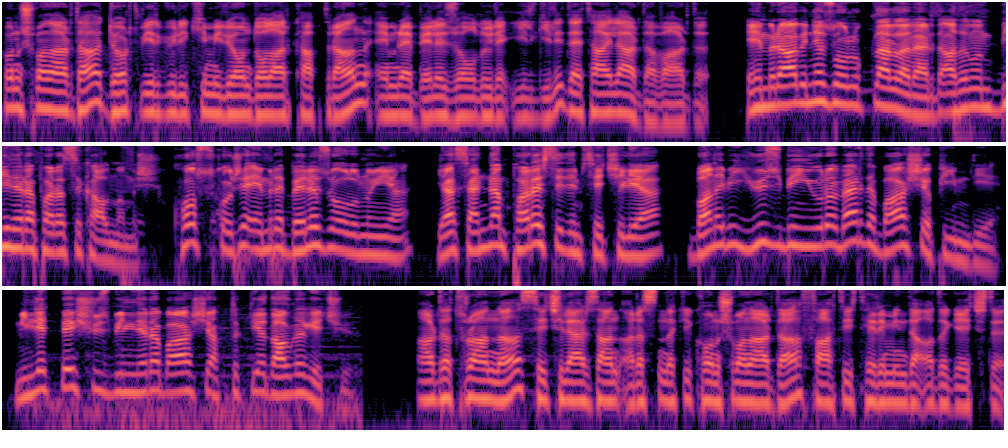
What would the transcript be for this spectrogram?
Konuşmalarda 4,2 milyon dolar kaptıran Emre Belezoğlu ile ilgili detaylar da vardı. Emre abi ne zorluklarla verdi. Adamın 1 lira parası kalmamış. Koskoca Emre Belezoğlu'nun ya. Ya senden para istedim Seçil ya. Bana bir 100 bin euro ver de bağış yapayım diye. Millet 500 bin lira bağış yaptık diye dalga geçiyor. Arda Turan'la Seçil Erzan arasındaki konuşmalarda Fatih Terim'in de adı geçti.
